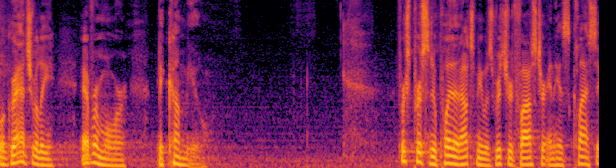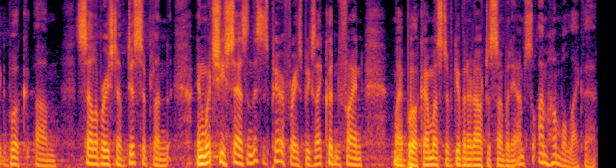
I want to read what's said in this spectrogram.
will gradually, ever more, become you. First person who pointed that out to me was Richard Foster in his classic book, um, Celebration of Discipline, in which he says, and this is paraphrased because I couldn't find my book. I must have given it out to somebody. I'm, so, I'm humble like that.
